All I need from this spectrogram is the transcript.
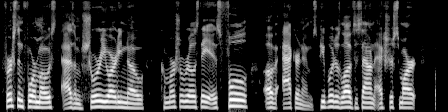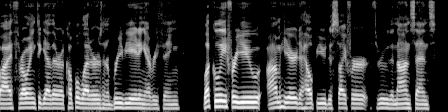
First and foremost, as I'm sure you already know, commercial real estate is full of acronyms. People just love to sound extra smart by throwing together a couple letters and abbreviating everything. Luckily for you, I'm here to help you decipher through the nonsense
